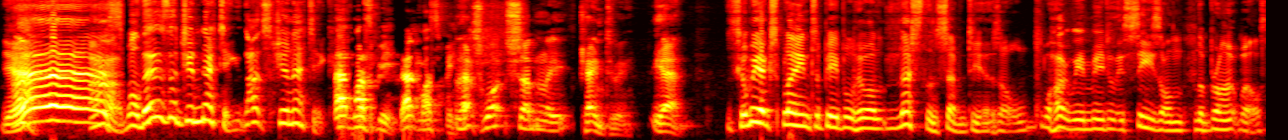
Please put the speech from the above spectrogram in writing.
yes, Ah, well, there's a genetic. That's genetic. that must be. That must be. That's what suddenly came to me. Yeah. Shall we explain to people who are less than 70 years old why we immediately seize on the Brightwells?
